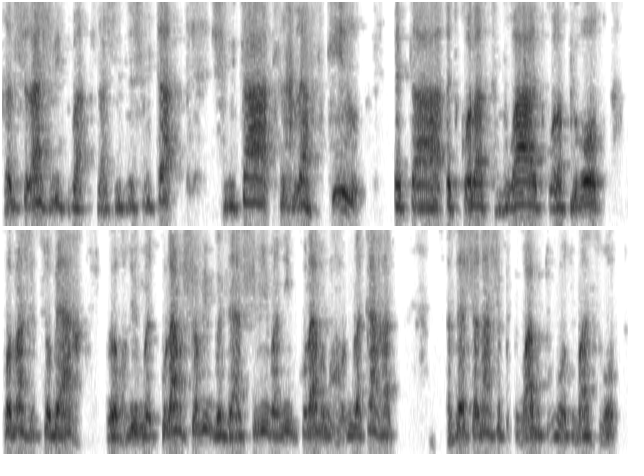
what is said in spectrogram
אחרי זה שנה שביעית מה? שנה שביעית זה שמיטה. שמיטה צריך להפקיר את, ה, את כל התבואה, את כל הפירות, כל מה שצומח, ואוכלים, כולם שווים בזה, עשירים, עניים, כולם יכולים לקחת. אז זו שנה שפטורה מתרומות ומעשרות.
